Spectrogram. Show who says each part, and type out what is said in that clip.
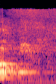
Speaker 1: Oh.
